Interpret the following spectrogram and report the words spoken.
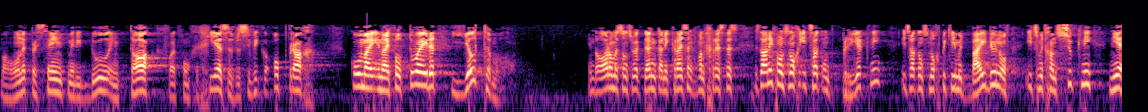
Maar 100% met die doel en taak wat vir hom gegee is, 'n spesifieke opdrag, kom hy en hy voltooi dit heeltemal. En daarom is ons ook dink aan die kruising van Christus, is daar nie vir ons nog iets wat ontbreek nie, iets wat ons nog bietjie moet bydoen of iets moet gaan soek nie. Nee,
